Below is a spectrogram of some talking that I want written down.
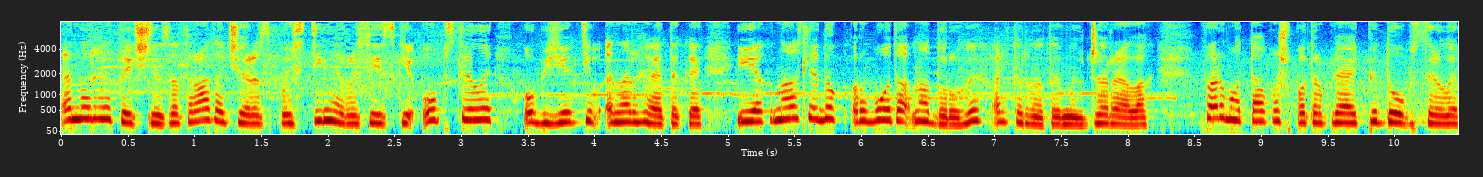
енергетичні затрати через постійні російські обстріли об'єктів енергетики і, як наслідок, робота на дорогих альтернативних джерелах. Ферми також потрапляють під обстріли.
